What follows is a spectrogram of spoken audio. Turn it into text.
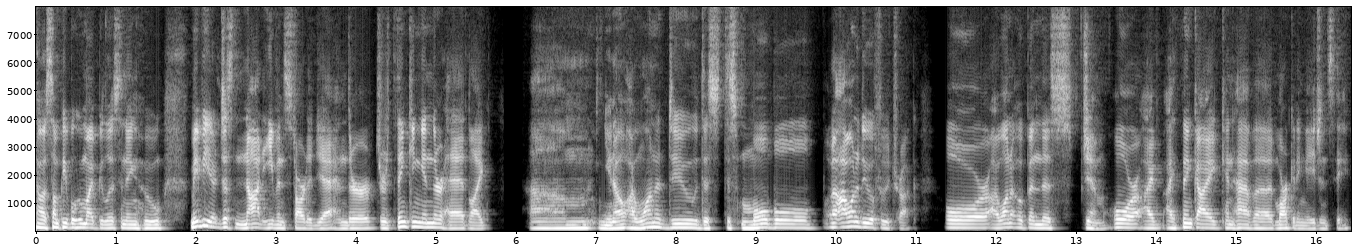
uh, some people who might be listening who maybe are just not even started yet and they're they're thinking in their head like um you know i want to do this this mobile i want to do a food truck or I want to open this gym, or I, I think I can have a marketing agency.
